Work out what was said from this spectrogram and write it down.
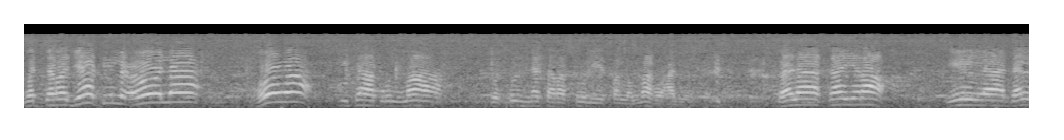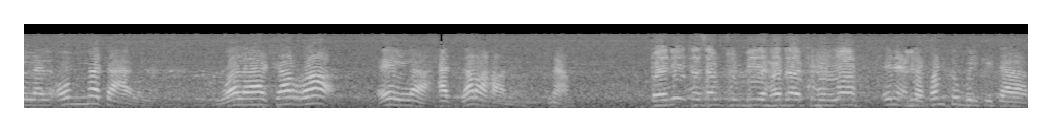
والدرجات العلى هو كتاب الله. وسنة رسوله صلى الله عليه وسلم. فلا خير إلا دل الأمة عليه ولا شر إلا حذرها منه. نعم. فإن اعتصمتم به هداكم الله. إن اعتصمتم بالكتاب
